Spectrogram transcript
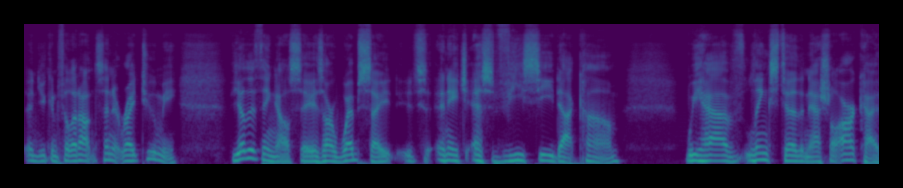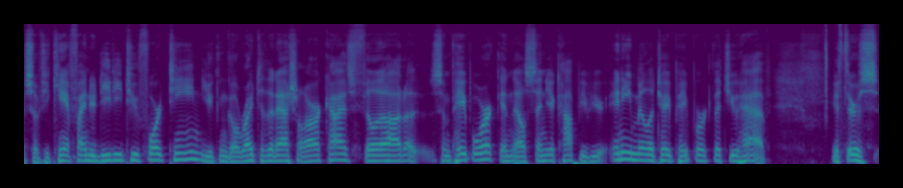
and you can fill it out and send it right to me. The other thing I'll say is our website. It's nhsvc.com. We have links to the National Archives. So if you can't find your DD 214, you can go right to the National Archives, fill out uh, some paperwork, and they'll send you a copy of your any military paperwork that you have. If there's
